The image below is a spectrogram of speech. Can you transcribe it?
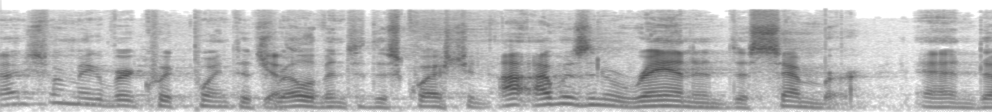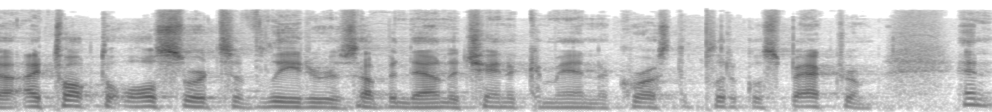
I just want to make a very quick point that's Yes. relevant to this question. I, I was in Iran in December, and uh, I talked to all sorts of leaders up and down the chain of command across the political spectrum. And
